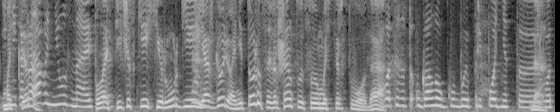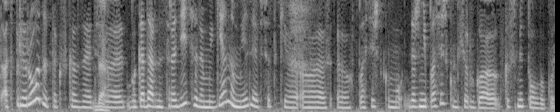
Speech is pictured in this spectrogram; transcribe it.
и мастера. никогда вы не узнаете. Пластические хирурги, я же говорю, они тоже совершенствуют свое мастерство, да. Вот этот уголок губы приподнят э, да. вот от природы, так сказать, да. Э, благодарность родителям и генам или все-таки э, э, пластическому, даже не пластическому хирургу, а косметологу?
